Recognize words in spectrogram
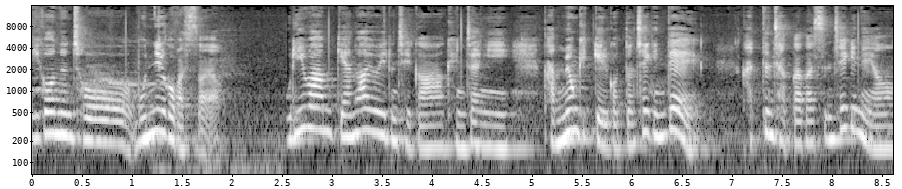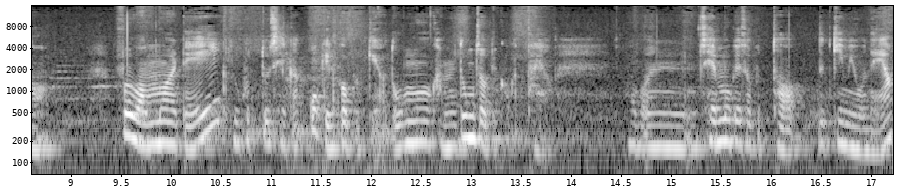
이거는 저 못 읽어봤어요. 우리와 함께한 화요일은 제가 굉장히 감명 깊게 읽었던 책인데 같은 작가가 쓴 책이네요. For One More Day 이것도 제가 꼭 읽어볼게요. 너무 감동적일 것 같아요. 이번 제목에서부터 느낌이 오네요.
